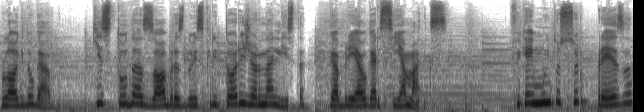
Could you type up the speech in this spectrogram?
Blog do Gabo, que estuda as obras do escritor e jornalista Gabriel Garcia Marques. Fiquei muito surpresa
